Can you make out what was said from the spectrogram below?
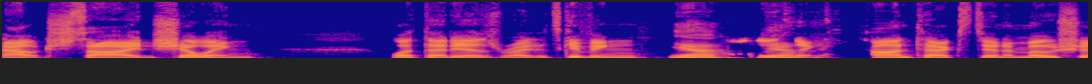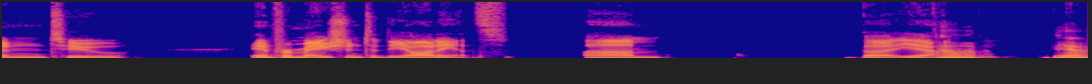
outside showing what that is, right? It's giving yeah, yeah. Things, context and emotion to information to the audience. Um, but yeah. Oh, yeah,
